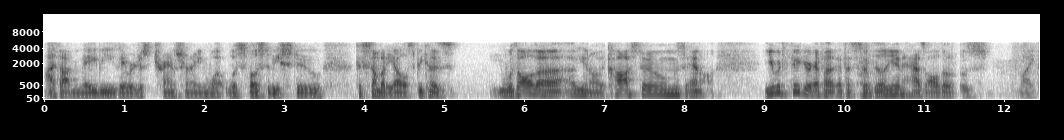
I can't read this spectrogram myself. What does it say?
I thought maybe they were just transferring what was supposed to be Stu to somebody else because with all the you know the costumes and you would figure if a if a civilian has all those like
